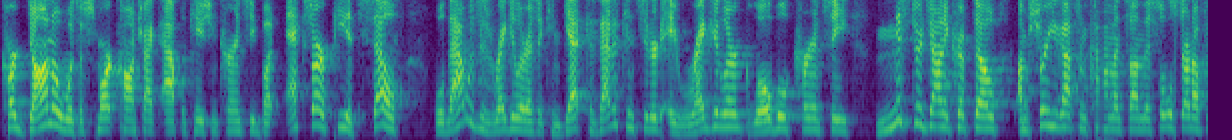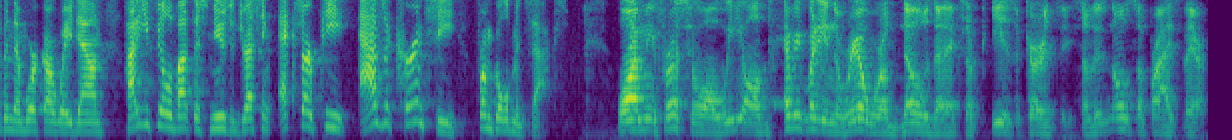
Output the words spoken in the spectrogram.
Cardano was a smart contract application currency, but XRP itself, well, that was as regular as it can get because that is considered a regular global currency. Mr. Johnny Crypto, I'm sure you got some comments on this. So we'll start off with and then work our way down. How do you feel about this news addressing XRP as a currency from Goldman Sachs? Well, I mean, first of all, we all, everybody in the real world knows that XRP is a currency, so there's no surprise there,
